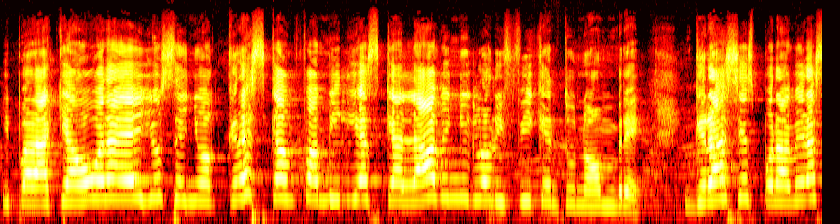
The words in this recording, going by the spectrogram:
y para que ahora ellos, Señor, crezcan familias que alaben y glorifiquen tu nombre. Gracias por haber aceptado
